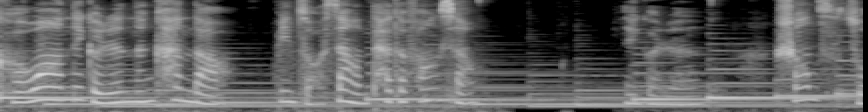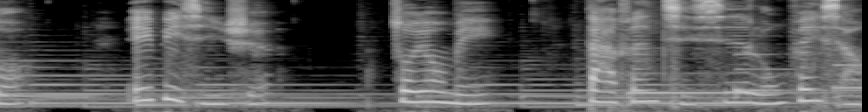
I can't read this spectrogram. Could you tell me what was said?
渴望那个人能看到并走向他的方向。那个人，双子座，AB 型血，座右铭：大风起兮龙飞翔。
